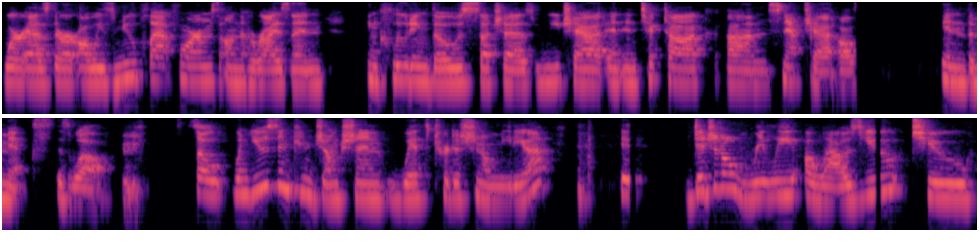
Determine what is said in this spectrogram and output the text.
whereas there are always new platforms on the horizon, including those such as WeChat and, and TikTok, um, Snapchat also in the mix as well. So when used in conjunction with traditional media, it digital really allows you to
